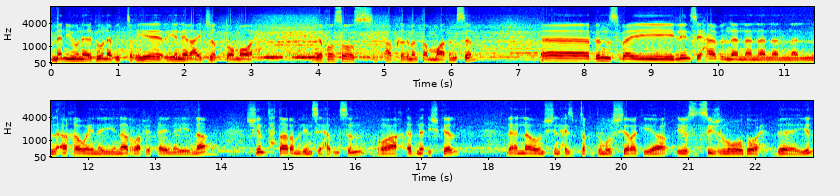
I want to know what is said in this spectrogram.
من ينادون بالتغيير يعني غايتجا الطموح. بخصوص خدمة طماط نسن. أه بالنسبة لانسحاب الأخوين الرفيقين شي نحترم الانسحاب نسن واخ أدنى إشكال. لأنه نشتي حزب التقدم والاشتراكيه يسجل الوضوح باين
